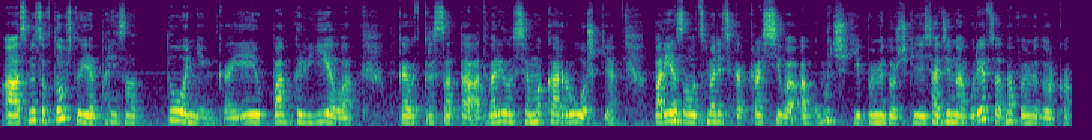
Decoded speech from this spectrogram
А, смысл в том, что я порезала тоненько, я ее погрела. Такая вот красота. Отварила себе макарошки. Порезала, вот смотрите, как красиво, огурчики и помидорчики. Здесь один огурец и одна помидорка.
